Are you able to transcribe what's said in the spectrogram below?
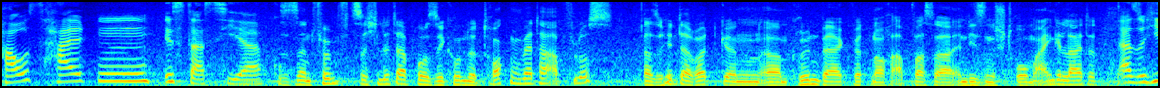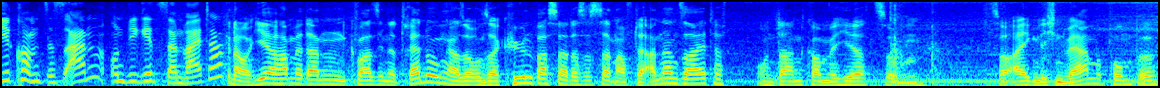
Haushalten ist das hier? Das sind 50 Liter pro Sekunde Trockenwetterabfluss. Also hinter Röttgen, äh, Grünberg wird noch Abwasser in diesen Strom eingeleitet. Also hier kommt es an und wie geht es dann weiter? Genau, hier haben wir dann quasi eine Trennung. Also unser Kühlwasser, das ist dann auf der anderen Seite. Und dann kommen wir hier zum, zur eigentlichen Wärmepumpe.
